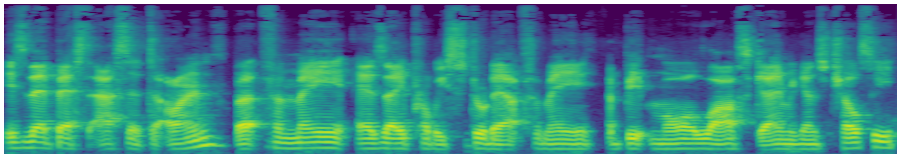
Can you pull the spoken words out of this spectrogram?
is their best asset to own. But for me, Eze probably stood out for me a bit more last game against Chelsea.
